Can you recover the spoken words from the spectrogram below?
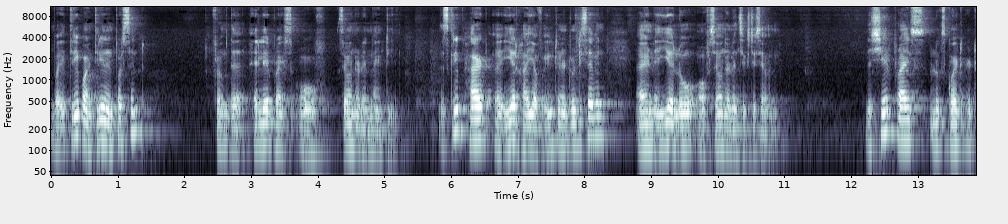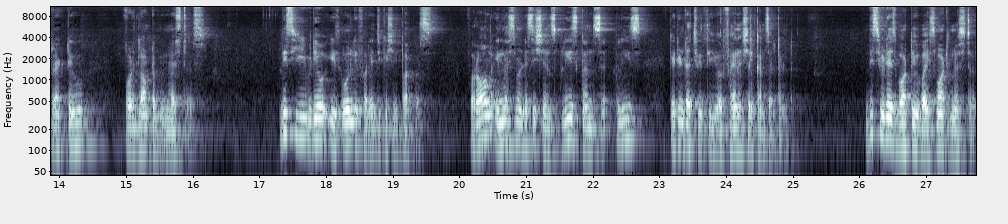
by 3.39% from the earlier price of 790. The scrip had a year high of 827 and a year low of 767. The share price looks quite attractive for long-term investors. This video is only for education purpose. For all investment decisions, please, please get in touch with your financial consultant. This video is brought to you by Smart Investor.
